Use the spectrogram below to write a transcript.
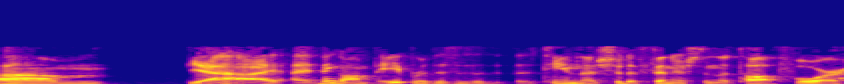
um, yeah, I, I think on paper this is a, a team that should have finished in the top four.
